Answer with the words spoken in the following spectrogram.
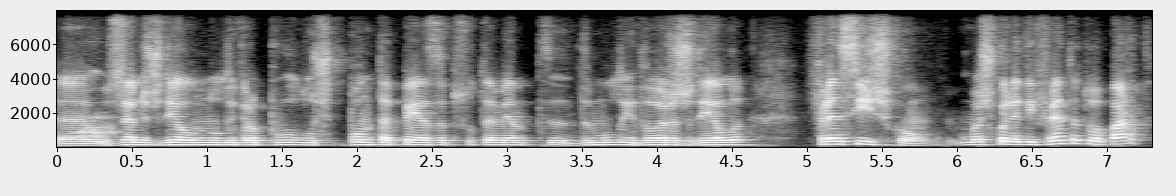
uh, os anos dele no Liverpool, os pontapés absolutamente demolidores dele, Francisco, uma escolha diferente da tua parte?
